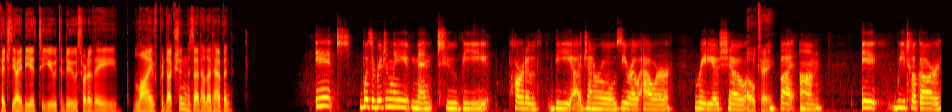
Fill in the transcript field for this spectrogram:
pitch the idea to you to do sort of a live production. Is that how that happened? It was originally meant to be part of the uh, general zero hour radio show. Okay. But um, it we took our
